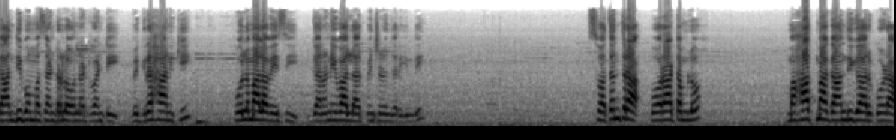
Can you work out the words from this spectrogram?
గాంధీ బొమ్మ సెంటర్లో ఉన్నటువంటి విగ్రహానికి పూలమాల వేసి ఘన నివాళులు అర్పించడం జరిగింది. స్వతంత్ర పోరాటంలో మహాత్మా గాంధీ గారు కూడా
